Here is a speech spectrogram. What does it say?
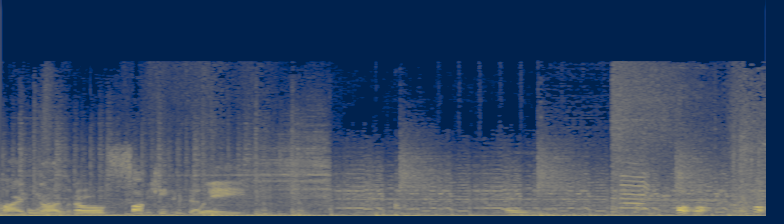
my four god, no fucking way. Oh, oh, oh.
